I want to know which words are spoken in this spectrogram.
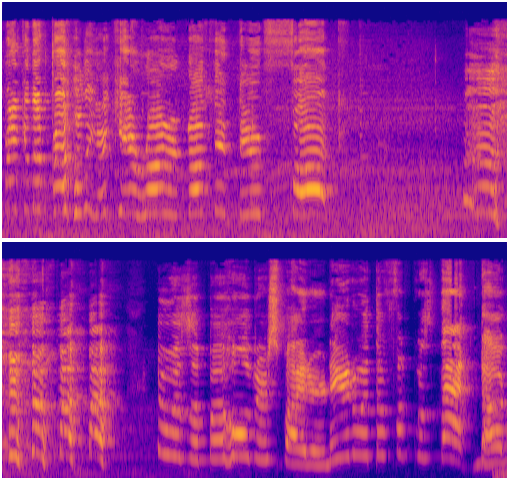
Back in the building! I can't run or nothing, dude! Fuck! it was a beholder spider, dude! What the fuck was that, dog?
